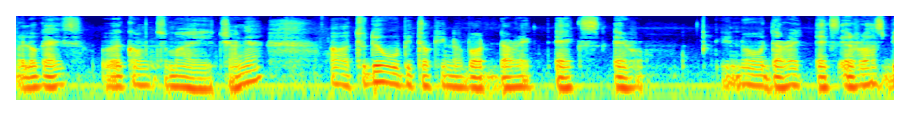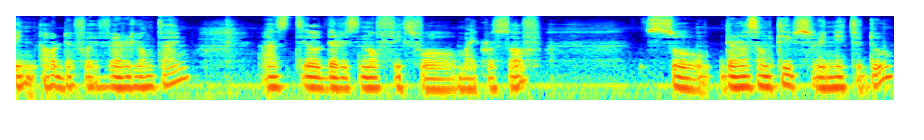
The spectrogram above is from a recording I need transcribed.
hello guys. Welcome to my channel. Uh, today we'll be talking about DirectX error. You know DirectX error has been out there for a very long time and still there is no fix for Microsoft. So there are some tips we need to do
